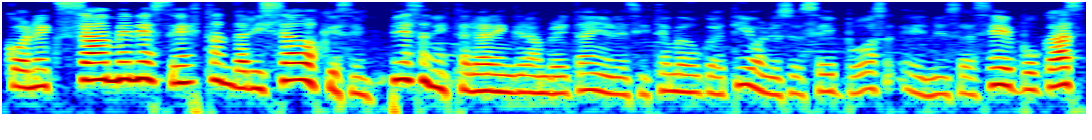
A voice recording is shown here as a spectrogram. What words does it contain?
con exámenes estandarizados que se empiezan a instalar en Gran Bretaña en el sistema educativo en esas, épocas, en esas épocas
